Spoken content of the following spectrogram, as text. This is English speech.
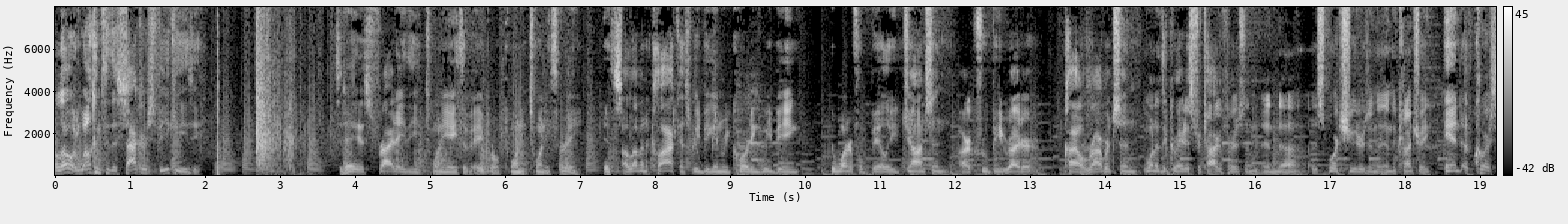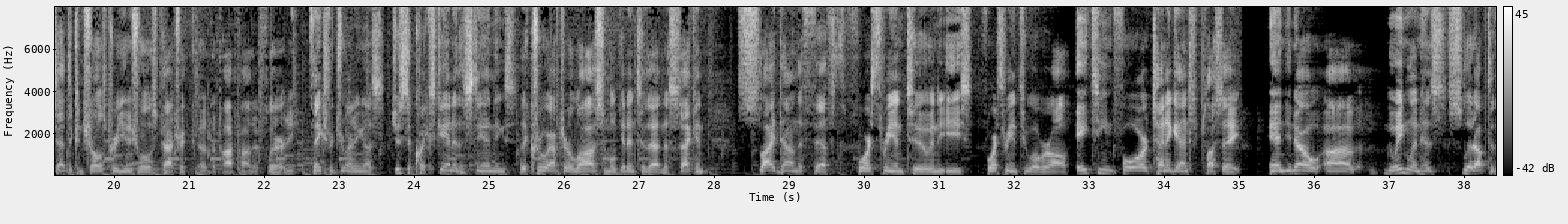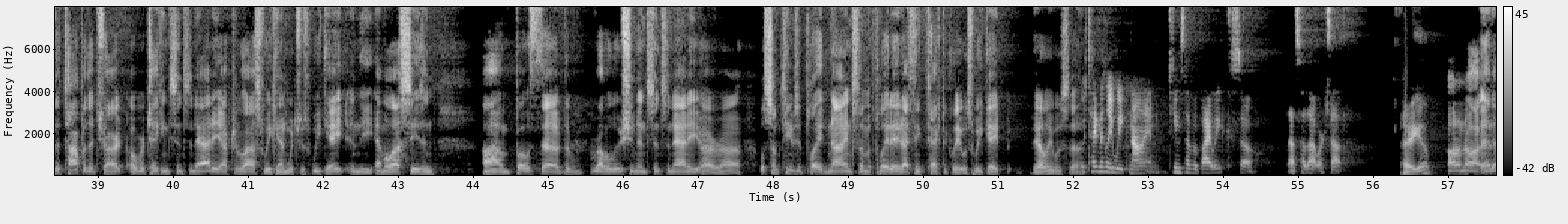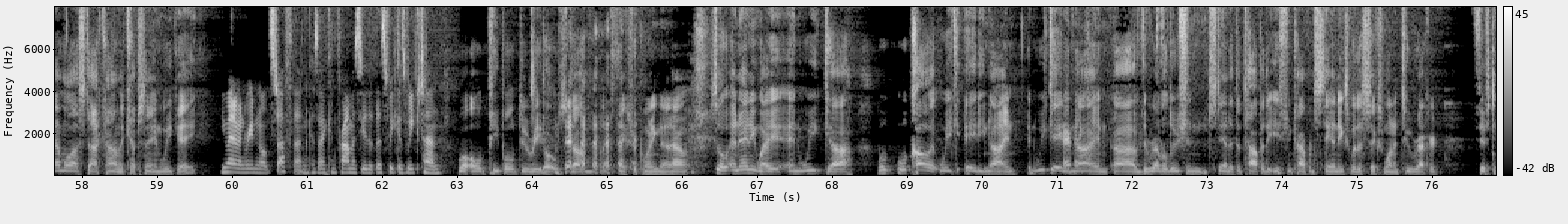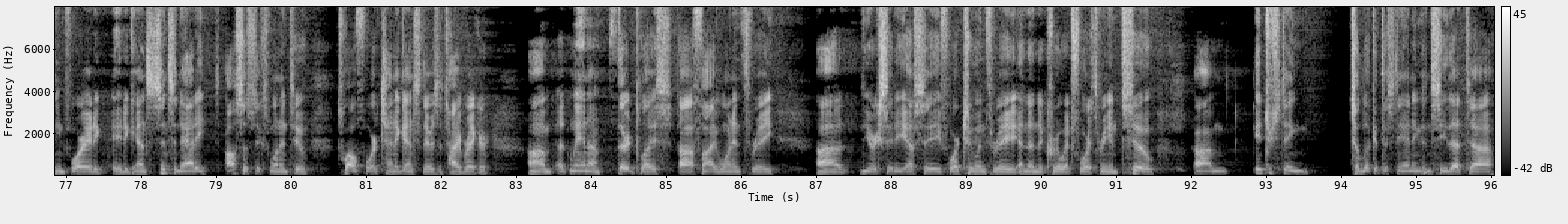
Hello and welcome to the Soccer Speakeasy. Today is Friday, the 28th of April, 2023. It's 11 o'clock as we begin recording, we being the wonderful Bailey Johnson, our crew beat writer, Kyle Robertson, one of the greatest photographers and, and uh, sports shooters in the, in the, country. And of course, at the controls, per usual, is Patrick, uh, the Podfather Flaherty. Thanks for joining us. Just a quick scan of the standings. The crew, after a loss, and we'll get into that in a second, slide down the fifth, four, three, and two in the East, four, three, and two overall, 18, four, 10 against, plus eight. And you know, uh, New England has slid up to the top of the chart, overtaking Cincinnati after last weekend, which was Week Eight in the MLS season. Um, both uh, the Revolution and Cincinnati are uh, well. Some teams have played nine, some have played eight. I think technically it was Week Eight. Bailey was uh, technically Week Nine. Teams have a bye week, so that's how that works out. There you go. I don't know. At MLS.com, it kept saying week eight. You might have been reading old stuff then, because I can promise you that this week is week 10. Well, old people do read old stuff. thanks for pointing that out. So, and anyway, in week, uh, we'll, we'll call it week 89. In week 89, uh, the Revolution stand at the top of the Eastern Conference standings with a 6 1 and 2 record, 15 4 8, 8 against. Cincinnati, also 6 1 and 2, 12 4 10 against. There's a tiebreaker. Um, Atlanta, third place, uh, five one and three. Uh, New York City FC four two and three, and then the crew at four three and two. Um, interesting to look at the standings and see that uh,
